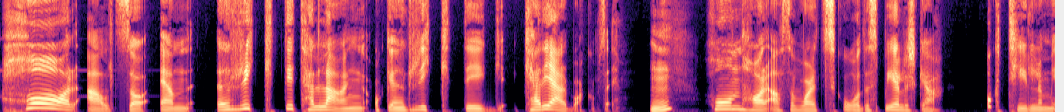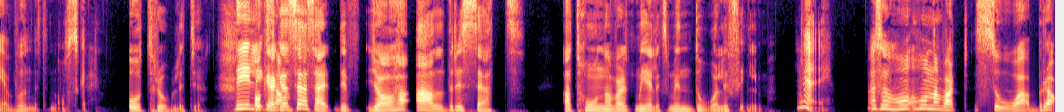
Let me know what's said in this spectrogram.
har alltså en riktig talang och en riktig karriär bakom sig. Mm. Hon har alltså varit skådespelerska och till och med vunnit en Oscar. Otroligt ju. Är Och jag liksom- kan säga så här, det, jag har aldrig sett att hon har varit med liksom, i en dålig film. Alltså hon, hon har varit så bra.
